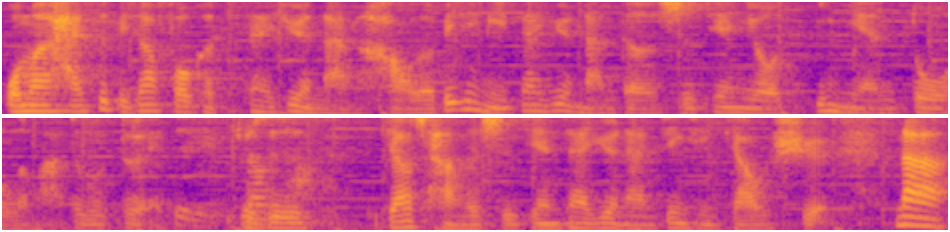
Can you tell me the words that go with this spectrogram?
我们还是比较 focus 在越南好了。毕竟你在越南的时间有一年多了嘛，对不对？对，就是比较长的时间在越南进行教学。那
